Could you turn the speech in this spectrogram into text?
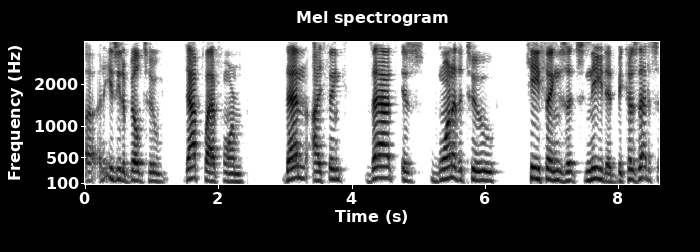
a, an easy to build to dApp platform, then I think that is one of the two key things that's needed because that is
